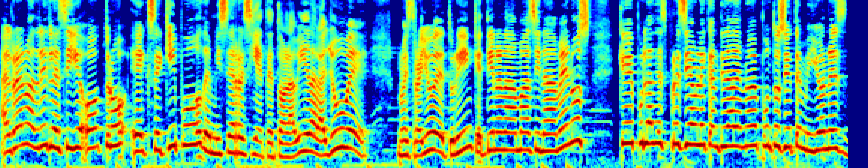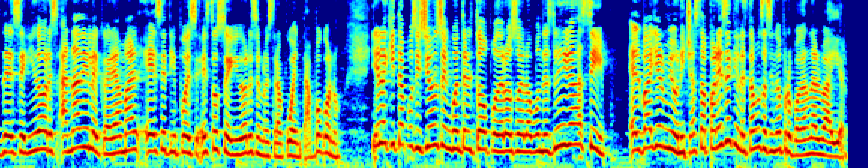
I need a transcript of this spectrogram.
Al Real Madrid le sigue otro ex equipo de mi CR7 toda la vida, la Juve nuestra Juve de Turín, que tiene nada más y nada menos que pues, la despreciable cantidad de 9.7 millones de seguidores. A nadie le caería mal ese tipo de estos seguidores en nuestra cuenta, ¿a poco no? Y en la quinta posición se encuentra el todopoderoso de la Bundesliga, sí, el Bayern Múnich. Hasta parece que le estamos haciendo propaganda al Bayern.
